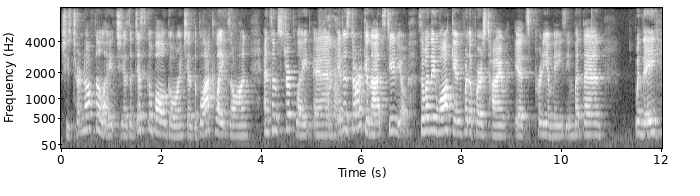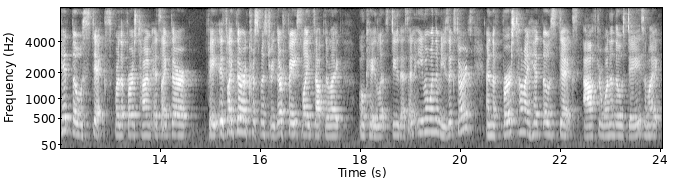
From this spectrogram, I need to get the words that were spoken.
She's turned off the lights she has a disco ball going. She has the black lights on and some strip light and it is dark in that studio. So when they walk in for the first time it's pretty amazing. But then when they hit those sticks for the first time it's like their face it's like they're a christmas tree their face lights up they're like okay let's do this and even when the music starts and the first time i hit those sticks after one of those days i'm like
